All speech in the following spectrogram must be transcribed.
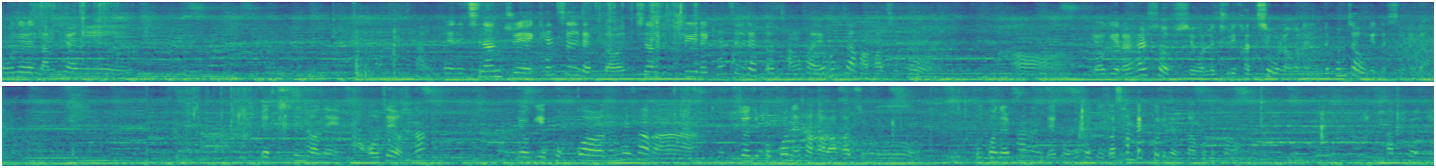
오늘은 남편이 남편이 지난주에 캔슬됐던 지난주 주일에 캔슬됐던 장사에 혼자 가가지고 어, 여기를 할 수 없이 원래 둘이 같이 올라 그랬는데 혼자 오게 됐습니다. 며칠 전에 아, 어제였나? 여기 복권 회사가 뉴저지 복권 회사가 와가지고 복권을 파는데 거기서 누가 300불이 된다고 그래서 남편이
